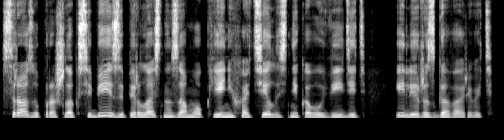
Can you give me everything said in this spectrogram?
сразу прошла к себе и заперлась на замок. Ей не хотелось никого видеть или разговаривать.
